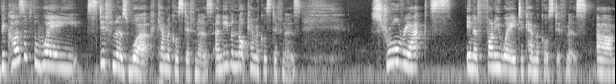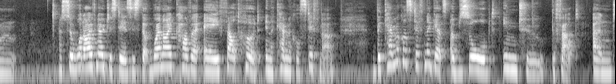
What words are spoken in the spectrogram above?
Because of the way stiffeners work, chemical stiffeners, and even not chemical stiffeners, straw reacts in a funny way to chemical stiffeners. Um, so what I've noticed is is that when I cover a felt hood in a chemical stiffener, the chemical stiffener gets absorbed into the felt and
